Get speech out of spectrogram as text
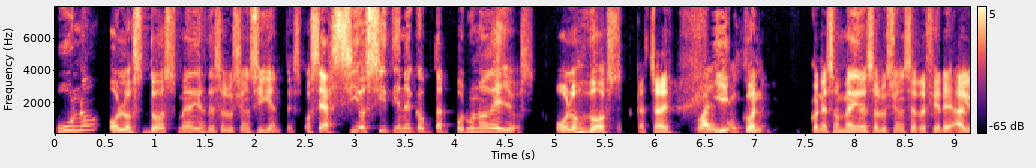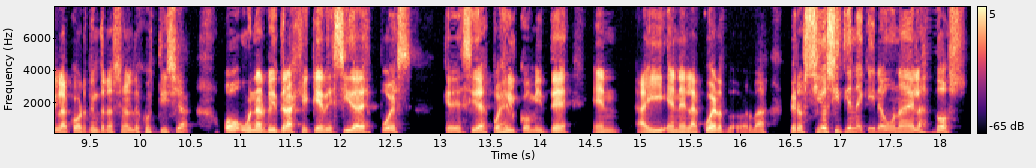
uno o los dos medios de solución siguientes. O sea, sí o sí tiene que optar por uno de ellos, o los dos, ¿cachai? y con, con esos medios de solución se refiere a la Corte Internacional de Justicia o un arbitraje que decida después que decida después el comité en, ahí en el acuerdo, ¿verdad? Pero sí o sí tiene que ir a una de las dos.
